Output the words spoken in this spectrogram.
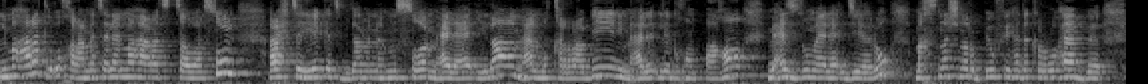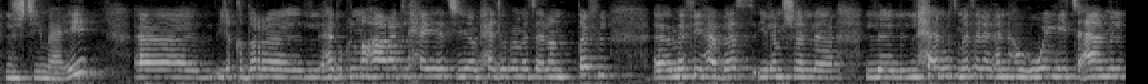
المهارات الأخرى مثلا مهارات التواصل راه حتى هي كتبدا من من الصغر مع العائلة مع المقربين مع لي غران بارون مع الزملاء ديالو. ما خصناش نربيو فيه هذاك الرهاب الاجتماعي. يقدر هذوك المهارات الحياتية بحال دابا مثلا الطفل آه، ما فيها باس إلا مشى للحانوت مثلا أنه هو اللي يتعامل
